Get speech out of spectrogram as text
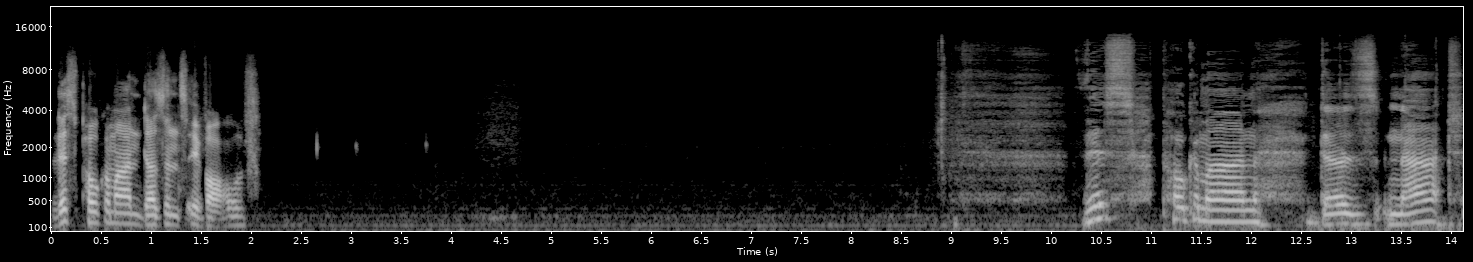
this Pokemon doesn't evolve. This Pokemon does not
